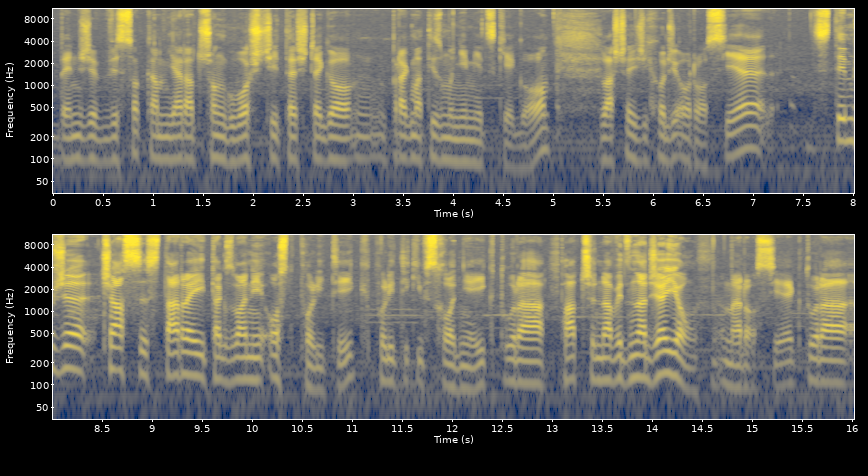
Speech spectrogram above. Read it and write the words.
będzie wysoka miara ciągłości też tego pragmatyzmu niemieckiego, zwłaszcza jeśli chodzi o Rosję. Z tym, że czasy starej tak zwanej Ostpolitik, polityki wschodniej, która patrzy nawet z nadzieją na Rosję, która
